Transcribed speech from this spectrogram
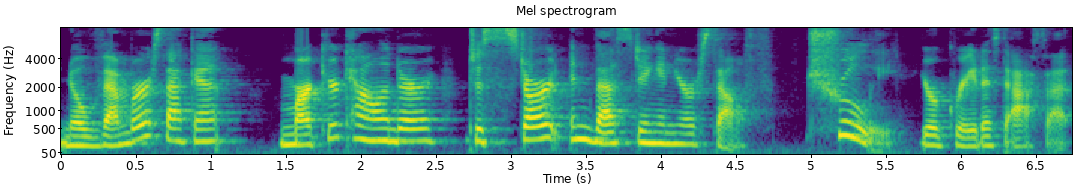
November 2nd, mark your calendar to start investing in yourself, truly your greatest asset.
